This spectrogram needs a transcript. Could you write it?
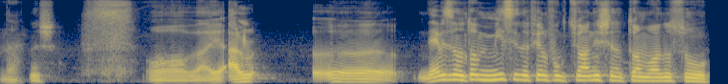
da. Znaš, ovaj, ali uh, nevezano to mislim da film funkcioniše na tom odnosu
